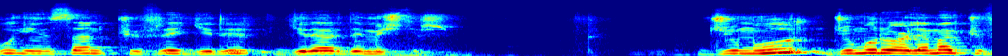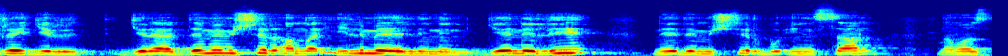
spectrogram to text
bu insan küfre girir, girer demiştir. Cumhur, cumhur ulema küfre girer, girer dememiştir ama ilim ehlinin geneli ne demiştir? Bu insan namaz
